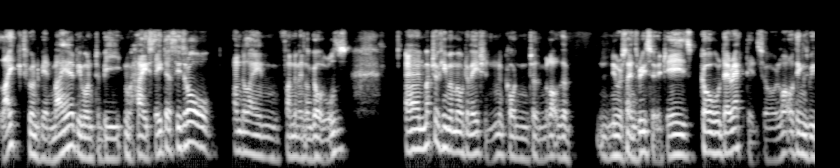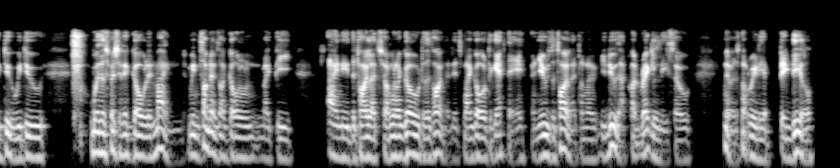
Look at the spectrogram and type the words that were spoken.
liked. We want to be admired. We want to be you know, high status. These are all underlying fundamental goals. And much of human motivation, according to a lot of the neuroscience research is goal directed. So a lot of things we do, we do with a specific goal in mind. I mean, sometimes that goal might be, I need the toilet, so I'm going to go to the toilet. It's my goal to get there and use the toilet, and uh, you do that quite regularly. So, you know, it's not really a big deal.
